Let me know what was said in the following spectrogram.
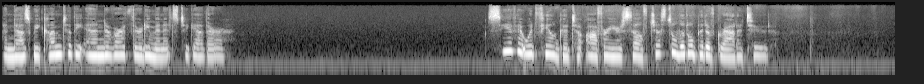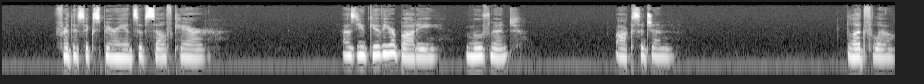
And as we come to the end of our 30 minutes together, see if it would feel good to offer yourself just a little bit of gratitude for this experience of self care as you give your body movement, oxygen, blood flow,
